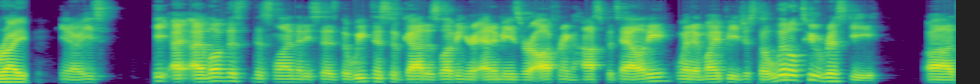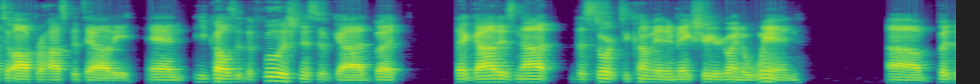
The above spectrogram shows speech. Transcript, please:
Right. You know, he's he. I, I love this this line that he says: "The weakness of God is loving your enemies or offering hospitality when it might be just a little too risky uh, to offer hospitality." And he calls it the foolishness of God, but that God is not the sort to come in and make sure you're going to win. Uh, but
